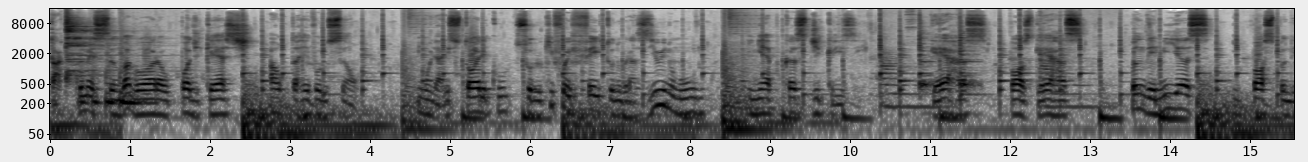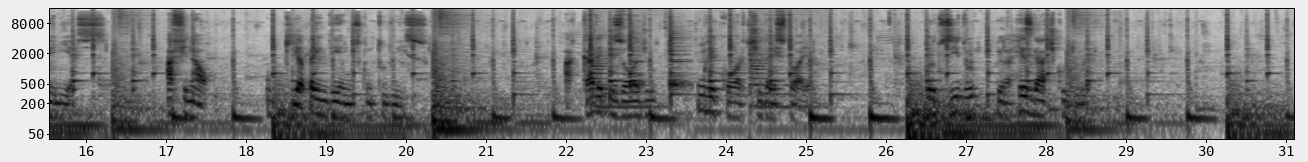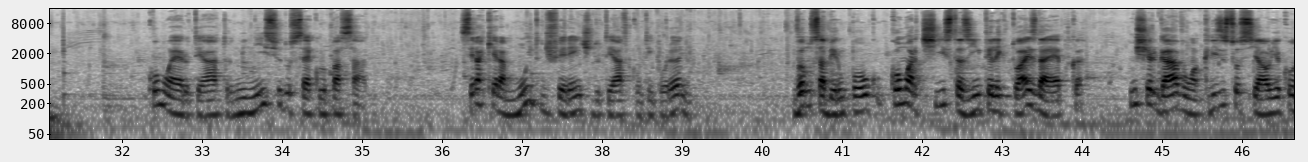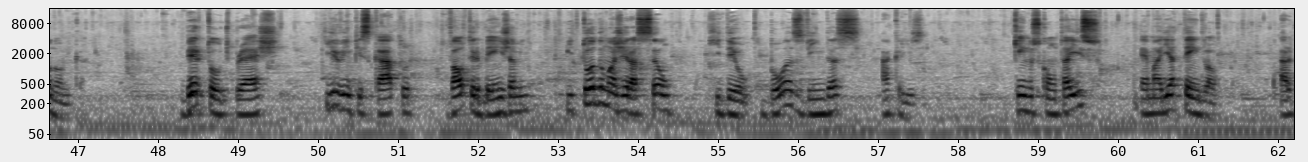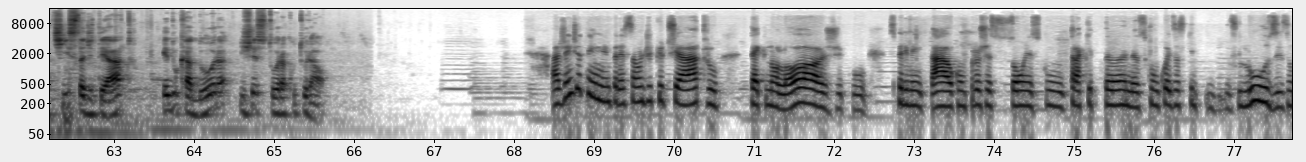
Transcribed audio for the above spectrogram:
Tá começando agora o podcast Alta Revolução. Um olhar histórico sobre o que foi feito no Brasil e no mundo em épocas de crise. Guerras, pós-guerras, pandemias e pós-pandemias. Afinal, o que aprendemos com tudo isso? A cada episódio, um recorte da história. Produzido pela Resgate Cultura. Como era o teatro no início do século passado. Será que era muito diferente do teatro contemporâneo? Vamos saber um pouco como artistas e intelectuais da época enxergavam a crise social e econômica. Bertolt Brecht, Irving Piscator, Walter Benjamin e toda uma geração que deu boas-vindas à crise. Quem nos conta isso é Maria Tendlau, artista de teatro, educadora e gestora cultural. A gente tem uma impressão de que o teatro tecnológico, experimental, com projeções, com traquitanas, com coisas que luzes,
